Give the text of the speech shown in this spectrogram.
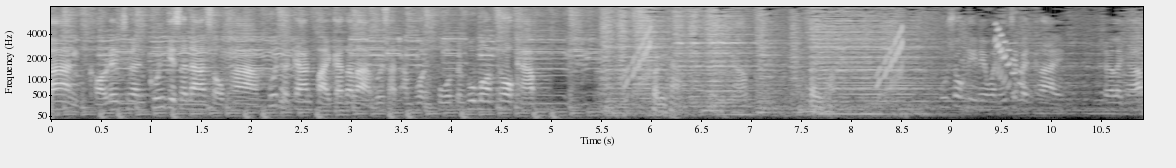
บ้าง ขอเรียนเชิญคุณกฤษดาโสภา ผู้จัดการฝ่ายการตลาดบริษัทอัมพลฟู้ดเป็นผู้มอบโชคครับ สวัสดีครับครับ สวัสดีครับ ผู้โชคดีในวันนี้จะเป็นใคร เชิญเลยครับ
